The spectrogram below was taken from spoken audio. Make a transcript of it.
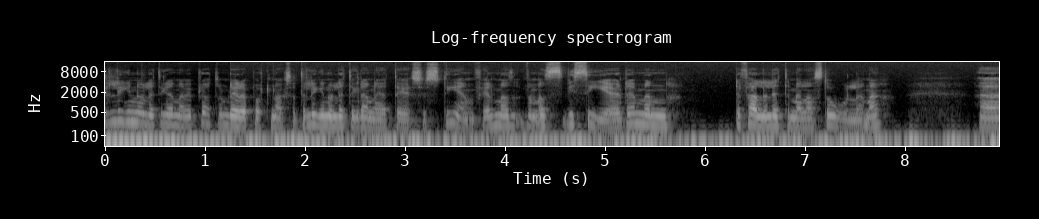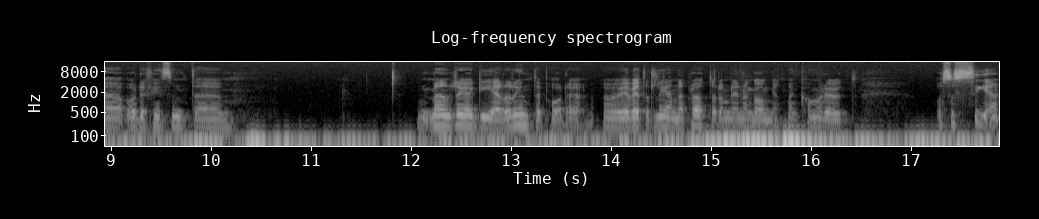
det ligger nog lite grann, vi pratar om det i rapporten också, att det ligger nog lite grann i att det är systemfel. Man, man, vi ser det men det faller lite mellan stolarna. Uh, och det finns inte... Man reagerar inte på det. Och jag vet att Lena pratade om det någon gång, att man kommer ut och så ser,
